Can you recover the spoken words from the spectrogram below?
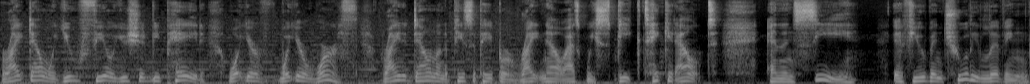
Write down what you feel you should be paid, what you're what you're worth. Write it down on a piece of paper right now as we speak. Take it out and then see if you've been truly living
